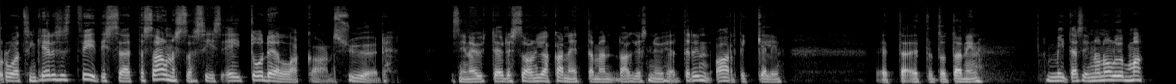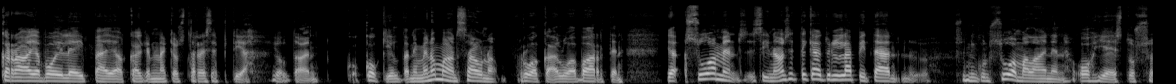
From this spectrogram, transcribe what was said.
ruotsinkielisessä twiitissä, että saunassa siis ei todellakaan syödä. Siinä yhteydessä on jakaneet tämän Dagens Nyheterin artikkelin, että, että tota niin, mitä siinä on ollut makkaraa ja voileipää ja kaiken näköistä reseptiä joltain ko- kokilta nimenomaan saunaruokailua varten. Ja Suomen, siinä on sitten käyty läpi tämä niin kuin suomalainen ohjeistus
